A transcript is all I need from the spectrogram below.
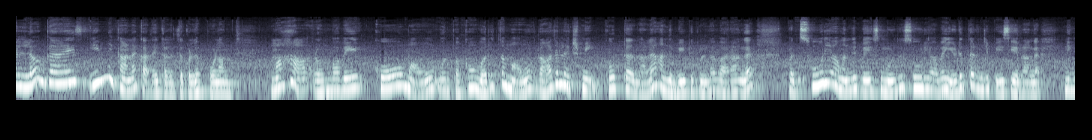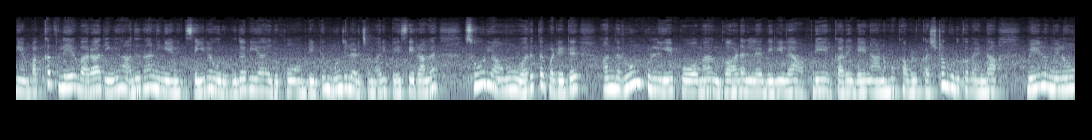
ஹலோ கைஸ் இன்னைக்கான கதைக்களத்துக்குள்ளே போகலாம் மகா ரொம்பவே கோவமாகவும் ஒரு பக்கம் வருத்தமாகவும் ராஜலக்ஷ்மி கூப்பிட்டதுனால அந்த வீட்டுக்குள்ளே வராங்க. பட் சூர்யா வந்து பேசும்பொழுது சூர்யாவை எடுத்தறிஞ்சு பேசிடுறாங்க. நீங்கள் என் பக்கத்துலேயே வராதீங்க. அதுதான் நீங்கள் எனக்கு செய்கிற ஒரு உதவியாக இருக்கும் அப்படின்ட்டு மூஞ்சல் அடித்த மாதிரி பேசிடுறாங்க. சூர்யாவும் வருத்தப்பட்டுட்டு அந்த ரூம்குள்ளேயே போகாமல் கார்டனில் வெளியில் அப்படியே இருக்காரு வேணாம். நமக்கு அவளுக்கு கஷ்டம் கொடுக்க வேண்டாம். மேலும் மேலும்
